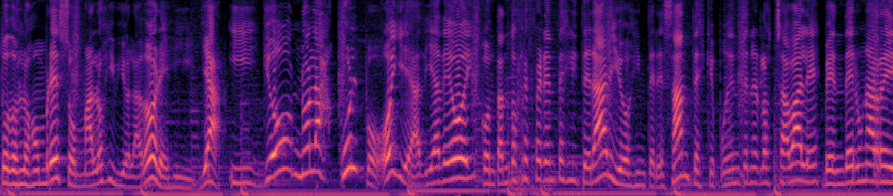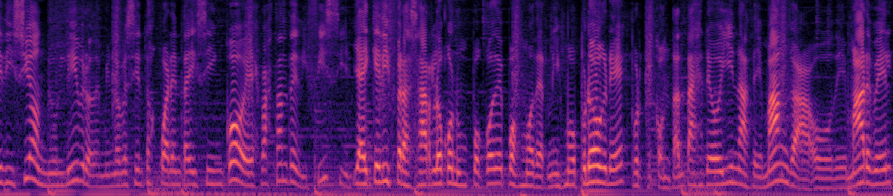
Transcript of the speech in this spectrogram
todos los hombres son malos y violadores y ya. Y yo no las culpo. Oye, a día de hoy, con tantos referentes literarios interesantes que pueden tener los chavales, vender una reedición de un libro de 1945 es bastante difícil y hay que disfrazarlo con un poco de posmodernismo progre, porque con tantas heroínas de manga o de Marvel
